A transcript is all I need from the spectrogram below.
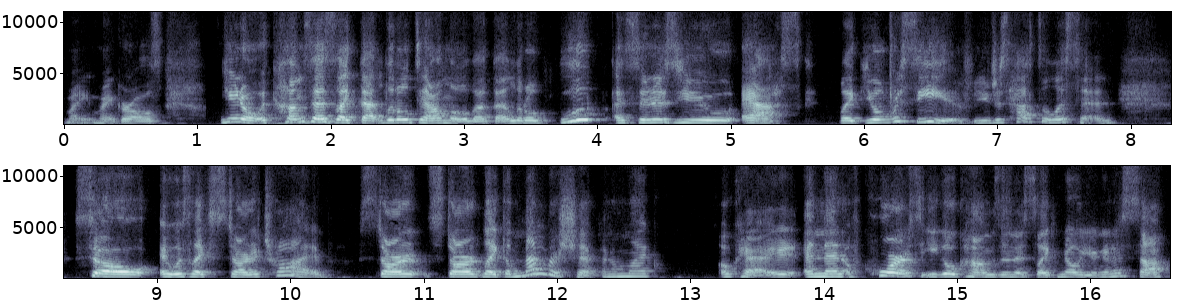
my my girls. You know it comes as like that little download that that little bloop as soon as you ask like you'll receive. You just have to listen. So it was like start a tribe. Start start like a membership. And i'm like okay. And then of course ego comes and it's like no you're gonna suck.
